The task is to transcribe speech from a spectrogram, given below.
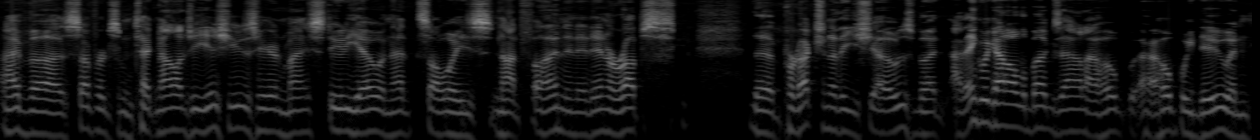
I've uh, suffered some technology issues here in my studio, and that's always not fun, and it interrupts the production of these shows. But I think we got all the bugs out. I hope I hope we do. And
